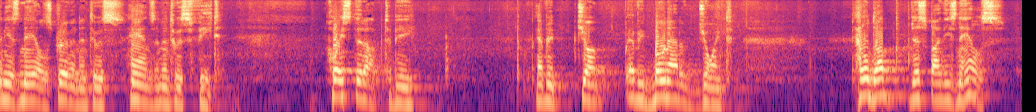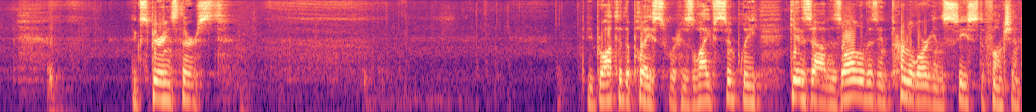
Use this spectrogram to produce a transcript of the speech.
And he has nails driven into his hands and into his feet, hoisted up to be every, every bone out of joint, held up just by these nails. Experience thirst, be brought to the place where his life simply gives out as all of his internal organs cease to function.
